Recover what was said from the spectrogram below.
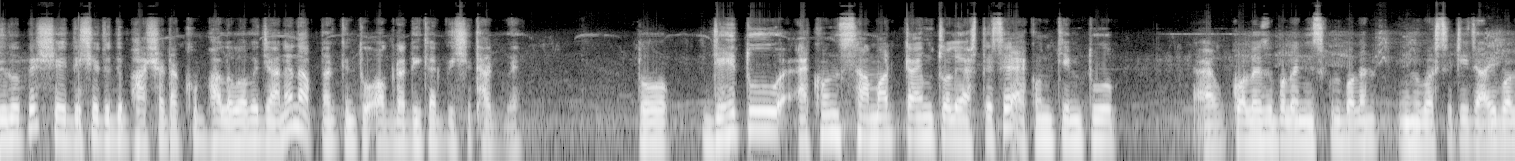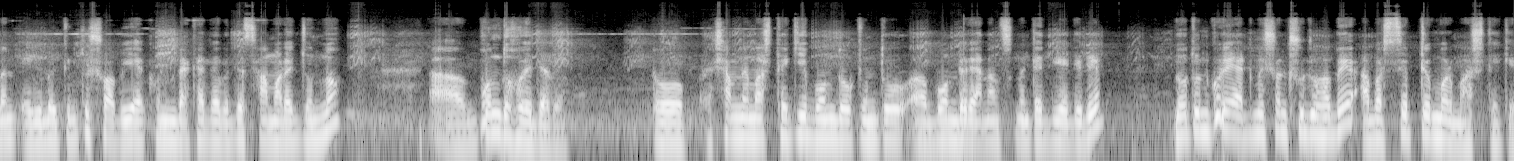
ইউরোপের সেই দেশে যদি ভাষাটা খুব ভালোভাবে জানেন, আপনার কিন্তু অগ্রাধিকার বেশি থাকবে। তো যেহেতু এখন সামার টাইম চলে আসতেছে, এখন কিন্তু কলেজ বলেন স্কুল বলেন ইউনিভার্সিটি যাই বলেন, এগুলো কিন্তু সবই এখন দেখা যাবে যে সামারের জন্য বন্ধ হয়ে যাবে। তো সামনের মাস থেকেই বন্ধ কিন্তু বন্ধের অ্যানাউন্সমেন্টে দিয়ে দেবে। নতুন করে অ্যাডমিশন শুরু হবে আবার সেপ্টেম্বর মাস থেকে।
